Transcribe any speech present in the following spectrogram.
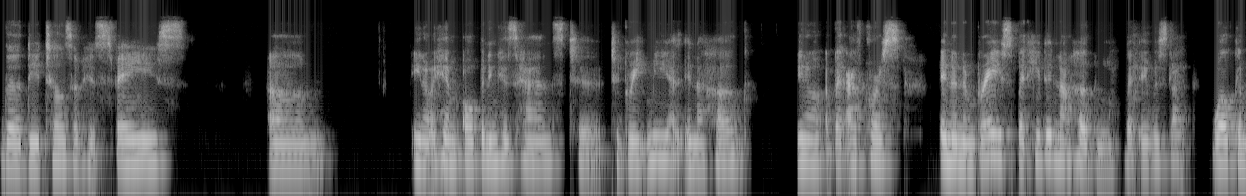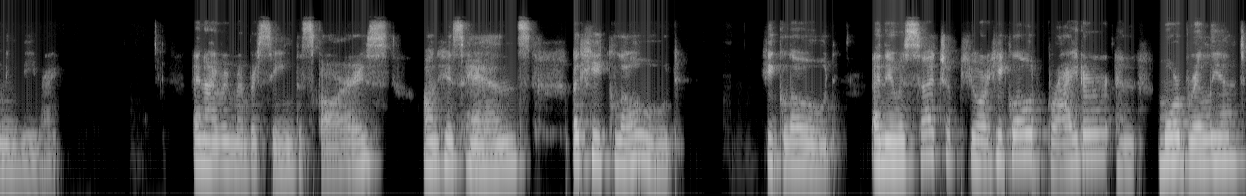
the details of his face. Um, you know him opening his hands to to greet me in a hug you know but of course in an embrace but he did not hug me but it was like welcoming me right? And i remember seeing the scars on his hands but he glowed. He glowed. And it was such a pure he glowed brighter and more brilliant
